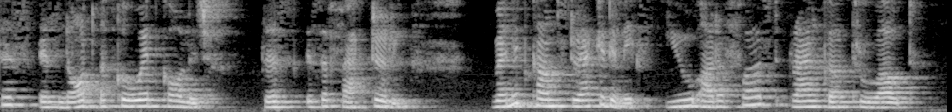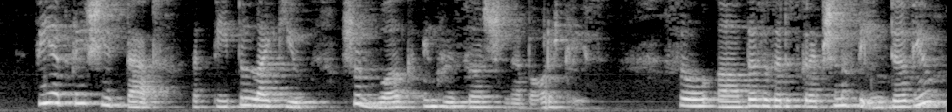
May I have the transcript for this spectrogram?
This is not a co ed college, this is a factory. When it comes to academics, you are a first ranker throughout. We appreciate that, but people like you should work in research laboratories. So, uh, this is a description of the interview.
